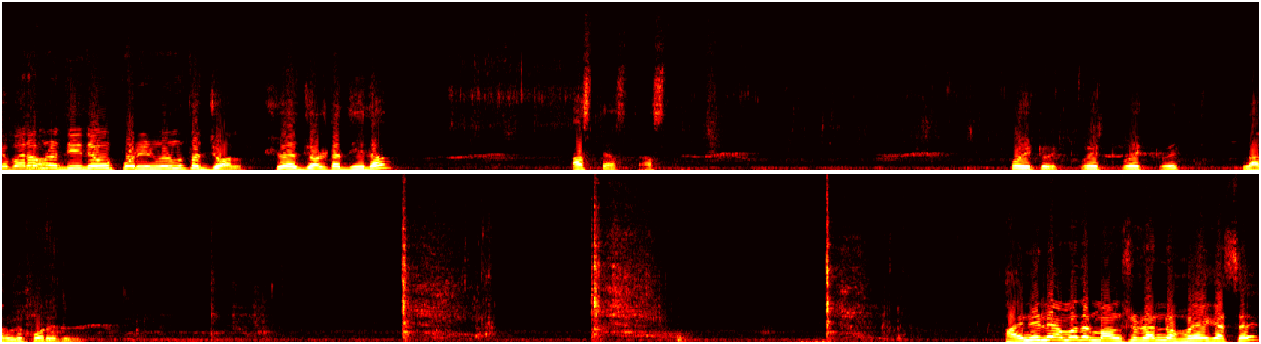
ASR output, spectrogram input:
এবার আমরা দিয়ে দেবো পরিমাণ মতো জল। সেটা জলটা দিয়ে দাও। আস্তে আস্তে আস্তে। Wait wait wait wait wait লাগলে পরে দেবো। ফাইনালি আমাদের মাংস রান্না হয়ে গেছে।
